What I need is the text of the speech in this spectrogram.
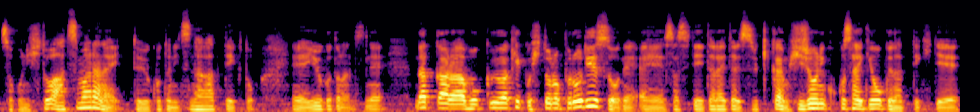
そこに人は集まらないということにつながっていくと、えーいうことなんですね。だから僕は結構人のプロデュースをね、えーさせていただいたりする機会も非常にここ最近多くなってきて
